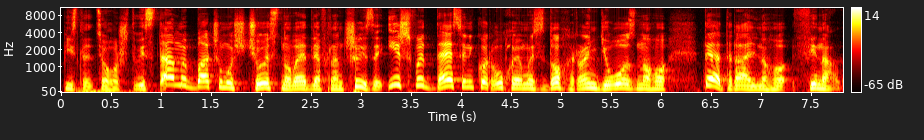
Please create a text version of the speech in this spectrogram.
Після цього ж твіста ми бачимо щось нове для франшизи і швидесенько рухаємось до грандіозного театрального фіналу.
